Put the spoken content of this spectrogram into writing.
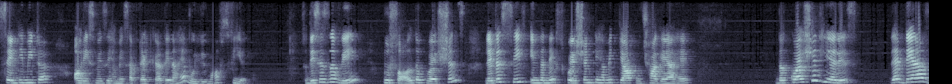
centimetre और इसमें से हमें सब्ट्रैक्ट कर देना है volume of sphere so this is the way to solve the question let us see in the next question के हमें क्या पूछा गया है। The question here is that there are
